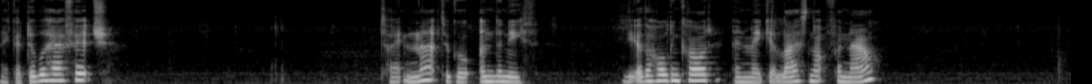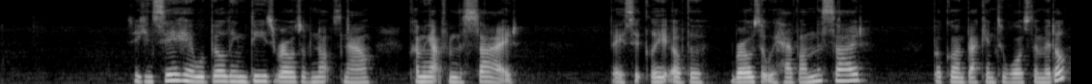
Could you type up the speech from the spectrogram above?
Make a double half hitch. Tighten that to go underneath the other holding cord and make your last knot for now so you can see here we're building these rows of knots now coming out from the side basically of the rows that we have on the side but going back in towards the middle.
